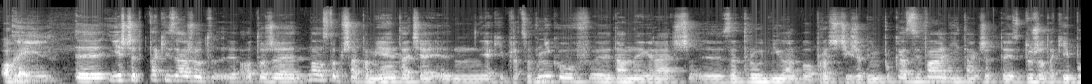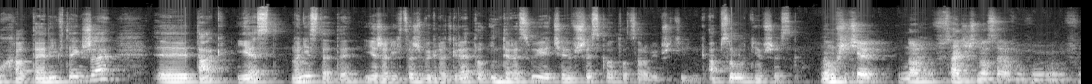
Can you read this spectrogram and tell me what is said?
Okay. I y, jeszcze taki zarzut y, o to, że no stop trzeba pamiętać, jakich pracowników dany gracz zatrudnił, albo prosić ich, żeby im pokazywali, tak, że to jest dużo takiej buchalterii w tej grze. Tak, jest. No niestety, jeżeli chcesz wygrać grę, to interesuje Cię wszystko to, co robi przeciwnik. Absolutnie wszystko. No musicie no, wsadzić nosa w, w,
